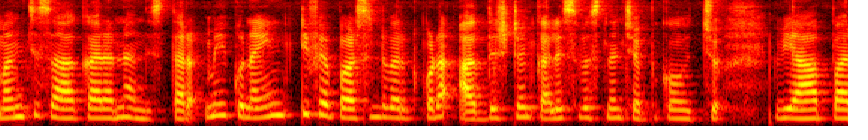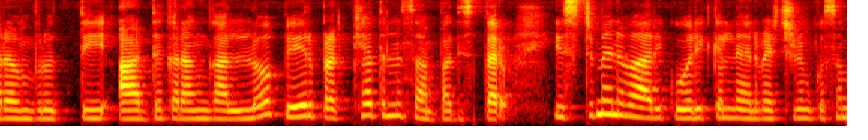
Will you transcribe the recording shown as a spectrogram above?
మంచి సహకారాన్ని అందిస్తారు. మీకు నైన్ నైంటీ ఫైవ్ పర్సెంట్ వరకు కూడా అదృష్టం కలిసి వస్తుందని చెప్పుకోవచ్చు. వ్యాపారం వృత్తి ఆర్థిక రంగాల్లో పేరు ప్రఖ్యాతులను సంపాదిస్తారు. ఇష్టమైన వారి కోరికలు నెరవేర్చడం కోసం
